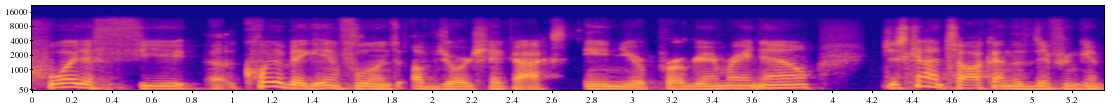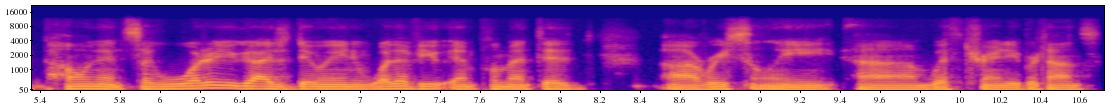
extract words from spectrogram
quite a few, uh, quite a big influence of George Hickox in your program right now. Just kind of talk on the different components. Like, what are you guys doing? What have you implemented uh, recently um, with Trinity Bretons?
